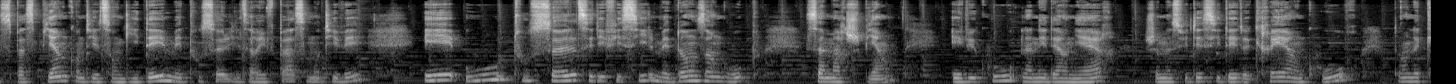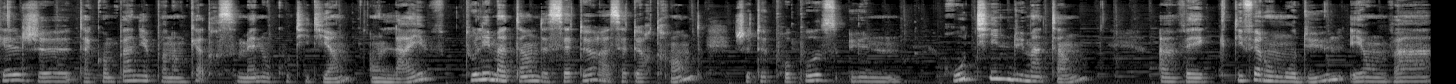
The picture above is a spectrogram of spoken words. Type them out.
se passe bien quand ils sont guidés, mais tout seuls ils n'arrivent pas à se motiver, et où tout seul c'est difficile, mais dans un groupe ça marche bien. Et du coup, l'année dernière, je me suis décidée de créer un cours dans lequel je t'accompagne pendant 4 semaines au quotidien en live. Tous les matins de 7h à 7h30, je te propose une routine du matin avec différents modules et on va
